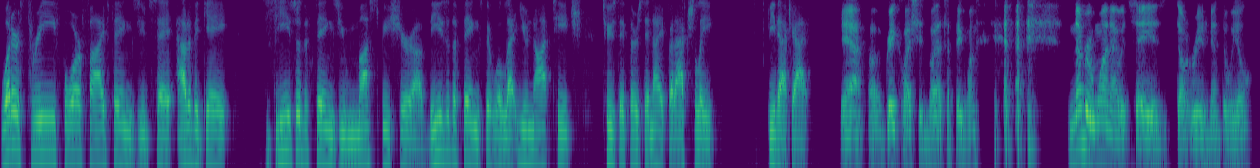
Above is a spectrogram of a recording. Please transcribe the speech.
What are three, four, five things you'd say out of the gate these are the things you must be sure of. These are the things that will let you not teach Tuesday, Thursday night, but actually be that guy? Yeah, oh, great question. Well, that's a big one. Number one, I would say is don't reinvent the wheel.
